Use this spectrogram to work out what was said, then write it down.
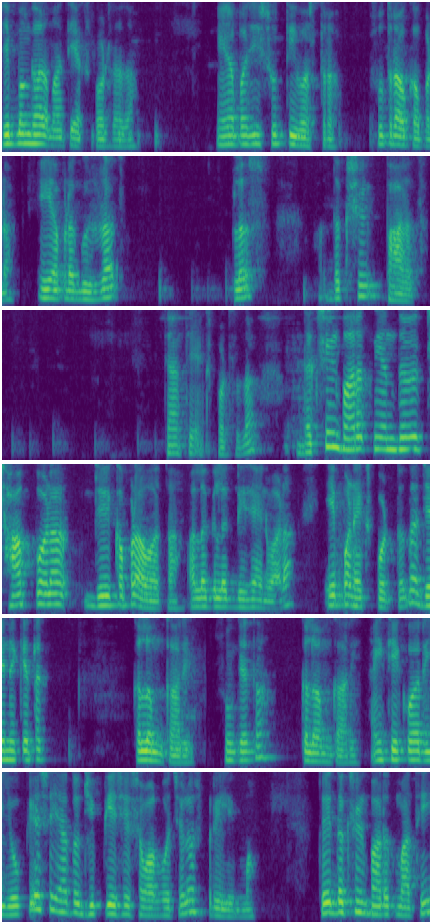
જે બંગાળમાંથી એક્સપોર્ટ થતા. એના પછી સૂતી વસ્ત્ર સુતરાવ કપડા. એ આપણા ગુજરાત, પ્લસ દક્ષિણ ભારત. ત્યાંથી એક્સપોર્ટ થતા. દક્ષિણ ભારતની અંદર છાપવાળા જે કપડાઓ હતા અલગ અલગ ડિઝાઇનવાળા એ પણ એક્સપોર્ટ થતા, જેને કહેતા કલમકારી. શું કહેતા? કલમકારી. અહીંથી એકવાર યુપીએસસી યા તો જીપીએસસી સવાલ પૂછેલો પ્રિલિમમાં. તો એ દક્ષિણ ભારતમાંથી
